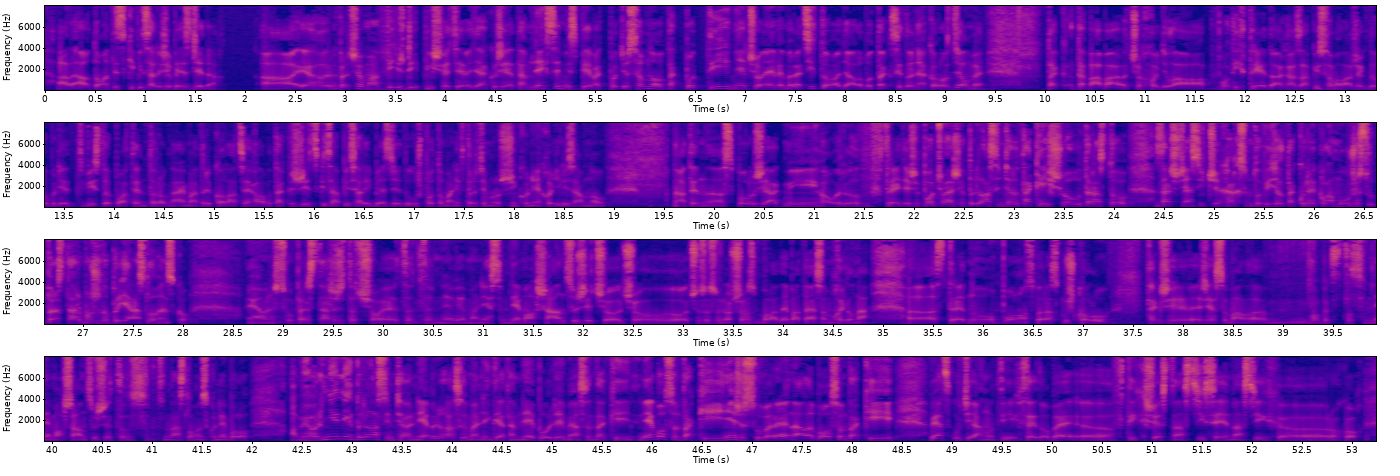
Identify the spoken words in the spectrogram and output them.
ale automaticky písali, že bez deda. A ja hovorím, prečo ma vy vždy píšete, veď akože ja tam nechcem spievať, poďte so mnou, tak poď ty niečo, neviem, recitovať, alebo tak si to nejako rozdielme. Tak tá baba, čo chodila po tých triedách a zapisovala, že kto bude vystupovať tento rok na imatrikuláciách, alebo tak vždy zapísali bez dedu, už potom ani v treťom ročníku nechodili za mnou. No a ten spolužiak mi hovoril v triede, že počúvaj, že prihlásim ťa do takej show, teraz to začne asi v Čechách, som to videl takú reklamu, že Superstar, možno to príde na Slovensko. Ja hovorím, Superstar, že to čo je, to, to neviem, ani ja som nemal šancu, že čo, čo, čo, o čom bola debata. Ja som chodil na uh, strednú polnohospodárskú školu, takže vieš, ja som mal, vôbec to som nemal šancu, že to na Slovensku nebolo. A mi hovorí, nie, nie, prihlásim ťa, neprihlasujem ma nikdy, ja tam nepôjdem, ja som taký, nebol som taký, nie že suverén, ale bol som taký viac utiahnutý v tej dobe, uh, v tých 16-17 uh, rokoch.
